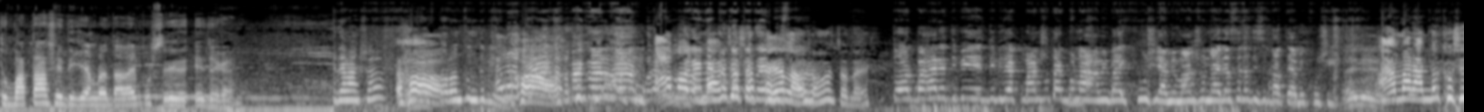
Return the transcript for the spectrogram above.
তো বাতাস এদিকে আমরা দাঁড়াই পড়ছি এই- এই মাংস? হ্যাঁ। হ্যাঁ। আমার মাংসটা খেয়ে লাও সমস্যা নাই। তোর বাহারে দিবি দিবি দেখ মাংস থাকব না আমি ভাই খুশি আমি মাংস নাই রাসেরা দিছি তাতে আমি খুশি আমার আপনার খুশি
